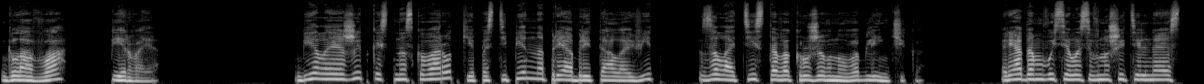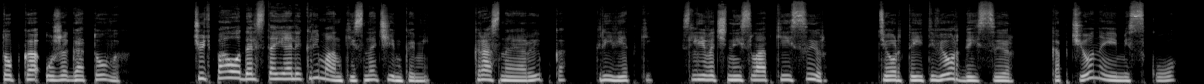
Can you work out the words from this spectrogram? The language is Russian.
Глава первая. Белая жидкость на сковородке постепенно приобретала вид золотистого кружевного блинчика. Рядом высилась внушительная стопка уже готовых. Чуть поодаль стояли креманки с начинками. Красная рыбка, креветки, сливочный сладкий сыр, тертый и твердый сыр, копченое мяско.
